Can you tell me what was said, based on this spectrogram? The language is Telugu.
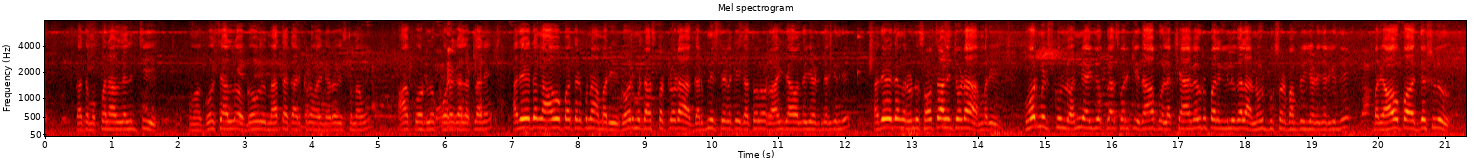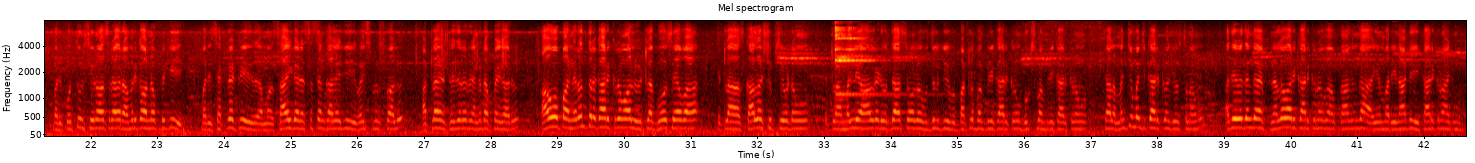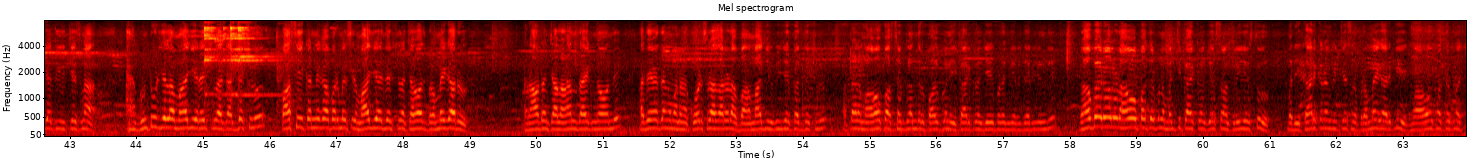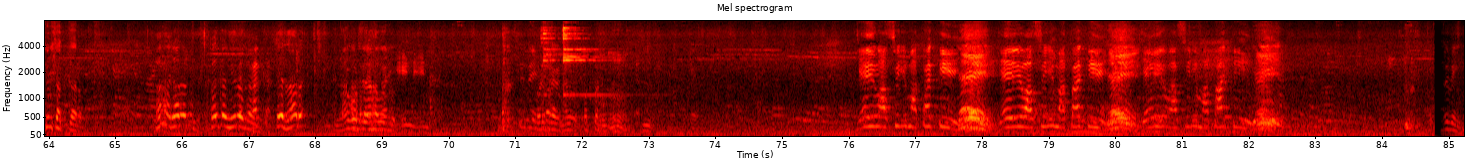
గత ముప్పై నాలుగు నెలల నుంచి మా గోశాలలో గోవులు మేత కార్యక్రమం అది నిర్వహిస్తున్నాము. ఆకుకూరలు కూరగాయలు అట్లానే. అదేవిధంగా ఆవోప తరపున మరి గవర్నమెంట్ హాస్పిటల్ కూడా గర్భిణీ స్త్రీలకి గతంలో రాగి జావ అందజేయడం జరిగింది. అదేవిధంగా రెండు సంవత్సరాల నుంచి కూడా మరి గవర్నమెంట్ స్కూల్లో అన్ని ఐదో క్లాస్ వరకు దాదాపు లక్ష యాభై రూపాయలకు ఇల్లు గల నోట్బుక్స్ కూడా పంపిణీ చేయడం జరిగింది. మరి ఆవుప అధ్యక్షులు మరి కొత్తూరు శ్రీనివాసరావు గారు అమెరికా ఉన్నప్పటికీ మరి సెక్రటరీ సాయి గారు ఎస్ఎస్ఎం కాలేజీ వైస్ ప్రిన్సిపాల్ అట్లానే ట్రెజరర్ వెంకటప్పయ్య గారు ఆవోప నిరంతర కార్యక్రమాలు ఇట్లా గోసేవ ఇట్లా స్కాలర్షిప్స్ ఇవ్వడం ఇట్లా మళ్ళీ ఆల్రెడీ వృద్ధాశ్రమంలో వృద్ధులకి బట్టల పంపిణీ కార్యక్రమం బుక్స్ పంపిణీ కార్యక్రమం చాలా మంచి మంచి కార్యక్రమం చేస్తున్నాము. అదేవిధంగా నెలవారీ కార్యక్రమం భాగంగా మరి ఈనాటి కార్యక్రమానికి ముఖ్య అతిథి చేసిన గుంటూరు జిల్లా మాజీ రైతుల అధ్యక్షులు పాసి కన్యకా పరమేశ్వరి మాజీ అధ్యక్షులు చలవాతి బ్రహ్మయ్య గారు రావడం చాలా ఆనందదాయకంగా ఉంది. అదేవిధంగా మన కోడిసరావు గారు కూడా మా- మాజీ బీజేపీ అధ్యక్షులు అట్లానే మా ఆవోపా సభ్యులందరూ పాల్గొని ఈ కార్యక్రమం చేయడం జరి- జరిగింది. రాబోయే రోజుల్లో ఆవోపా తరపున మంచి కార్యక్రమం చేస్తామని తెలియజేస్తూ మరి ఈ కార్యక్రమం ఇచ్చేసిన బ్రహ్మయ్య గారికి మా ఆవోపా తరపున చిరు సత్కారం. జై వాసవి మాతాకి. జై. జై వాసవి మాతాకి. జై. జై వాసవి మాతాకి. జై.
